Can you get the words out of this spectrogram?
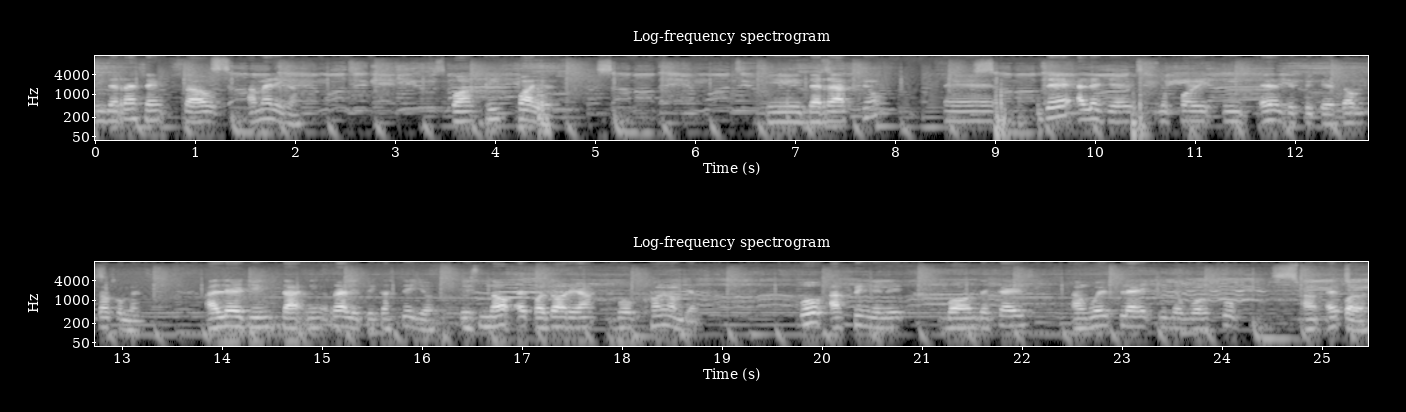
in the recent South America qualifiers. In the reaction, uh, the alleged lottery in identified documents alleging that in reality Castillo is not Ecuadorian but Colombian, who affiliately won the case and will play in the World Cup and Ecuador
